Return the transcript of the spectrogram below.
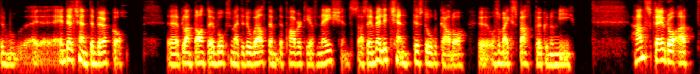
en del kjente bøker. Blant annet en bok som heter The Wealth and the Poverty of Nations. altså En veldig kjent historiker da, og som var ekspert på økonomi. Han skrev da at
